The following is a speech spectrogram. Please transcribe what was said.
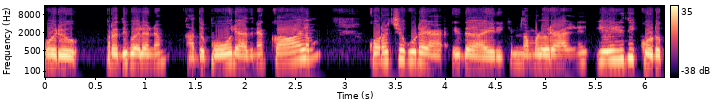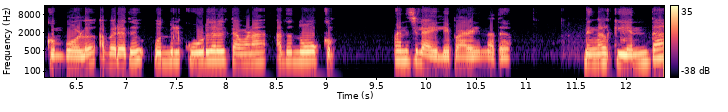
ഒരു പ്രതിഫലനം അതുപോലെ അതിനേക്കാളും കുറച്ചുകൂടെ ഇതായിരിക്കും നമ്മൾ ഒരാളിന് എഴുതി കൊടുക്കുമ്പോൾ അവരത് ഒന്നിൽ കൂടുതൽ തവണ അത് നോക്കും. മനസ്സിലായില്ലേ പറയുന്നത്? നിങ്ങൾക്ക് എന്താ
